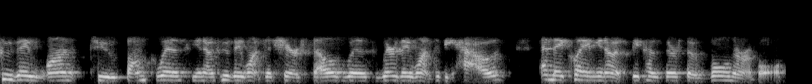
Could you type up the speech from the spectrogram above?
who they want to bunk with, you know, who they want to share cells with, where they want to be housed. And they claim, you know, it's because they're so vulnerable.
